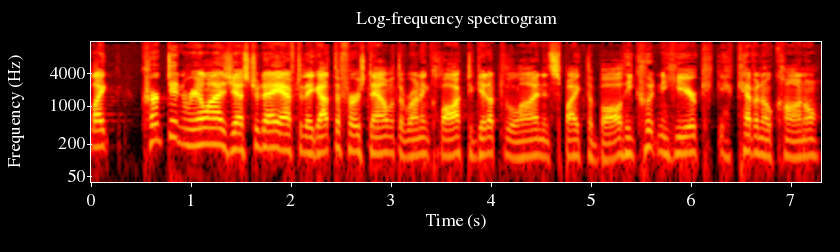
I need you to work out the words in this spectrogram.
Like, Kirk didn't realize yesterday after they got the first down with the running clock to get up to the line and spike the ball. He couldn't hear Kevin O'Connell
